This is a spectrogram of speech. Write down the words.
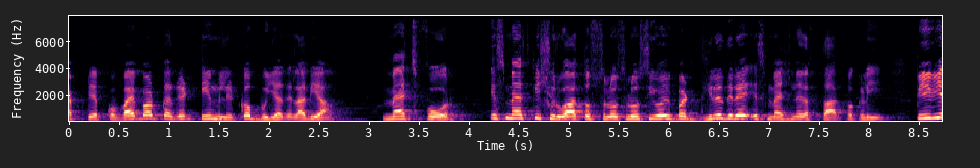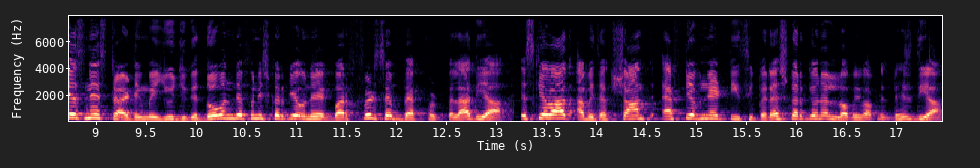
एफटीएफ को वाइप आउट करके टीम लीड को बुझा दिला दिया। मैच फोर इस मैच की शुरुआत तो स्लो स्लो सी हुई बट धीरे धीरे इस मैच ने रफ्तार पकड़ी। पीवीएस ने स्टार्टिंग में यूजी के दो बंदे फिनिश करके उन्हें एक बार फिर से बैकफुट पे ला दिया। इसके बाद अभी तक शांत एफटीएफ ने टीसी पे रेस्ट करके उन्हें लॉबी वापस भेज दिया।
